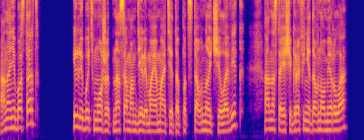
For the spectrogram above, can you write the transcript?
Она не бастард? Или, быть может, на самом деле моя мать — это подставной человек, а настоящая графиня давно умерла?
